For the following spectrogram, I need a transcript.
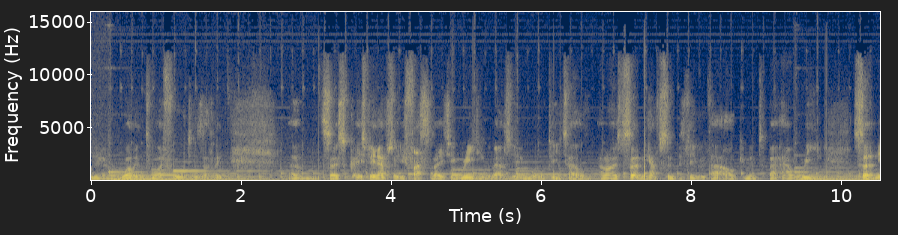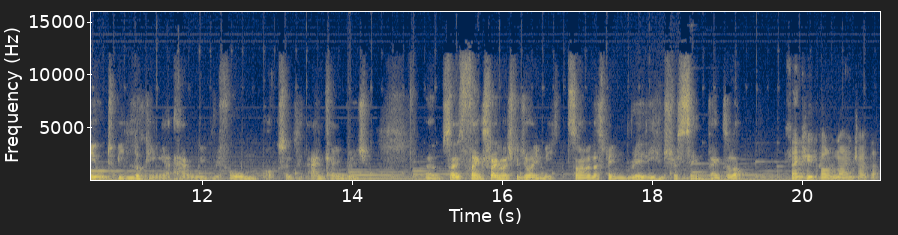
you know, well into my 40s, I think. Um, so it's, it's been absolutely fascinating reading about it in more detail. And I certainly have sympathy with that argument about how we certainly ought to be looking at how we reform Oxford and Cambridge. Um, so thanks very much for joining me, Simon. That's been really interesting. Thanks a lot. Thank you, Colin. I enjoyed that.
